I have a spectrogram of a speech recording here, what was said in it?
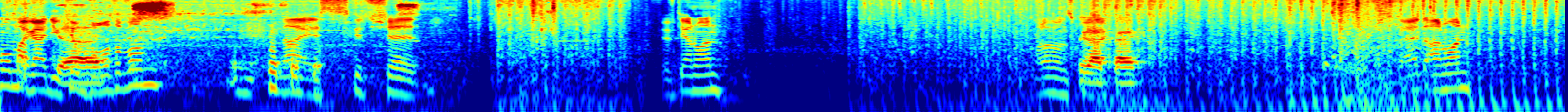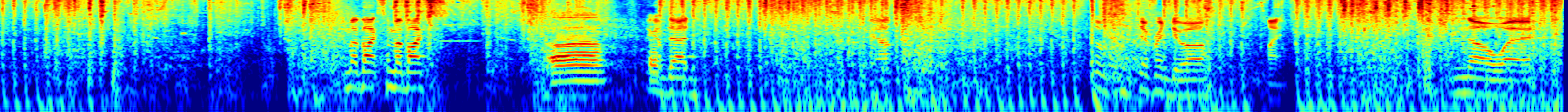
Oh my God, you God. killed both of them? Nice, good shit. 50 on one. One of them's we got cracked. crack. Dead on one. In my box, in my box. Uh, I think I'm dead. Yeah. It's a different duo. Fine. No way.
